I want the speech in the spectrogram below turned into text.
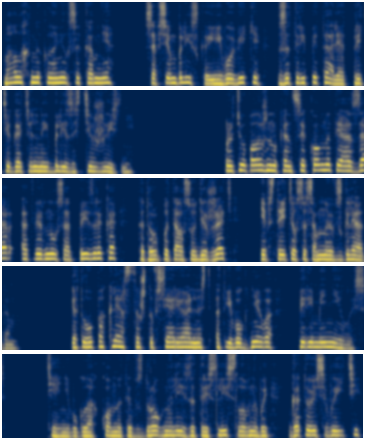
Малых наклонился ко мне совсем близко, и его веки затрепетали от притягательной близости жизни. В противоположном конце комнаты Азар отвернулся от призрака, которого пытался удержать, и встретился со мной взглядом. Готова поклясться, что вся реальность от его гнева переменилась. Тени в углах комнаты вздрогнули и затряслись, словно бы готовясь выйти,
